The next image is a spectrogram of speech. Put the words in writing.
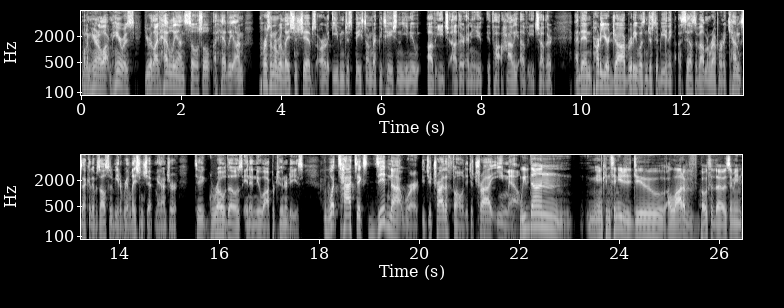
what i'm hearing a lot from here is you relied heavily on social uh, heavily on personal relationships or even just based on reputation you knew of each other and you, you, thought highly of each other. And then part of your job really wasn't just to be a sales development rep or an account executive it was also to be a relationship manager to grow those into new opportunities. What tactics did not work? Did you try the phone? Did you try email? We've done and continue to do a lot of both of those. I mean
